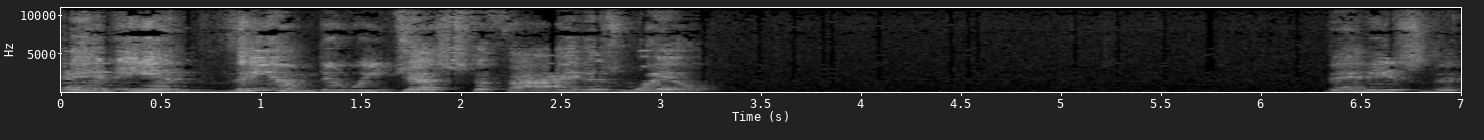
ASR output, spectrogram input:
and in them do we justify it as well. That is the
